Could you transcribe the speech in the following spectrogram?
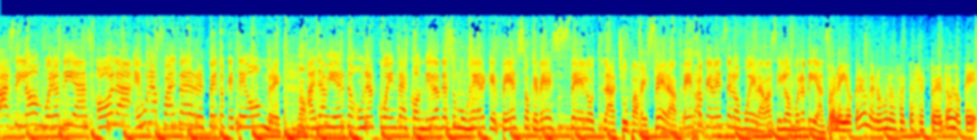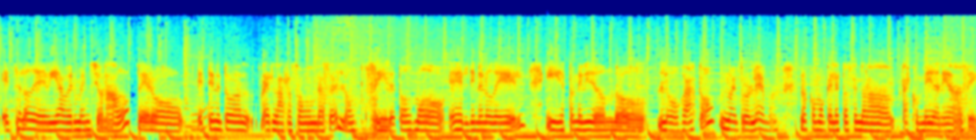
Vacilón, buenos días. Hola, es una falta de respeto que este hombre No. haya abierto una cuenta escondida de su mujer que peso que ve se lo la chupa pecera, peso Exacto. que ve se lo vuela. Vacilón, buenos días. Bueno, yo creo que no es una falta de respeto, lo que él se lo debía haber mencionado, pero él tiene toda la razón de hacerlo. Sí, de todos modos es el dinero de él y están dividiendo los gastos, no hay problema. No es como que él está haciendo nada a escondida ni nada así.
